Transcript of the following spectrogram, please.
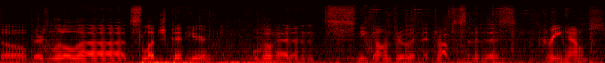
So there's a little uh, sludge pit here. We'll go ahead and sneak on through it, and it drops us into this greenhouse.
